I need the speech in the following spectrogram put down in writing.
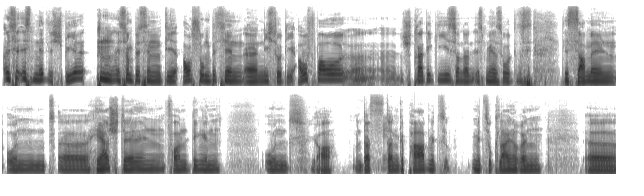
es ist ein nettes Spiel, ist so ein bisschen die, auch so ein bisschen äh, nicht so die Aufbaustrategie, sondern ist mehr so das, das Sammeln und äh, Herstellen von Dingen und ja, und das Okay. dann gepaart mit, so- mit so kleineren, äh,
